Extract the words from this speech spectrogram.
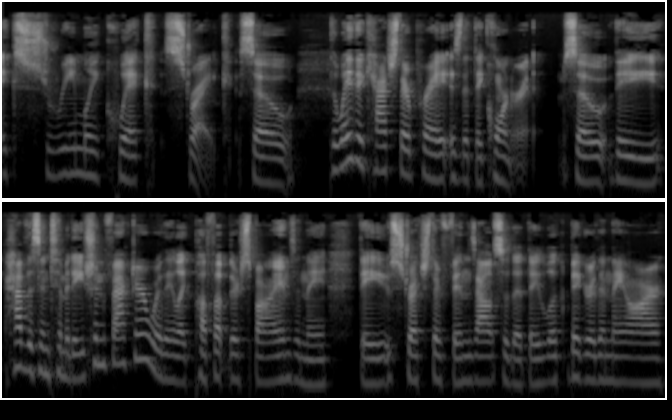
extremely quick strike. So the way they catch their prey is that they corner it. So they have this intimidation factor where they like puff up their spines and they they stretch their fins out so that they look bigger than they are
